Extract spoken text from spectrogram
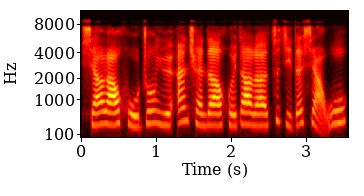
小老虎终于安全的回到了自己的小屋。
